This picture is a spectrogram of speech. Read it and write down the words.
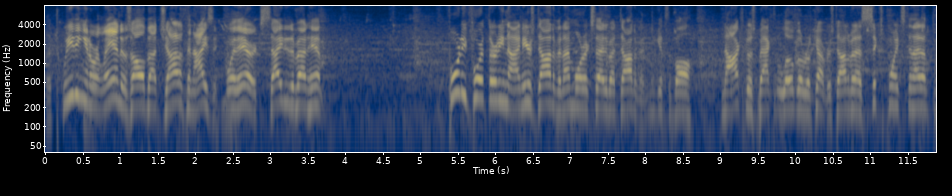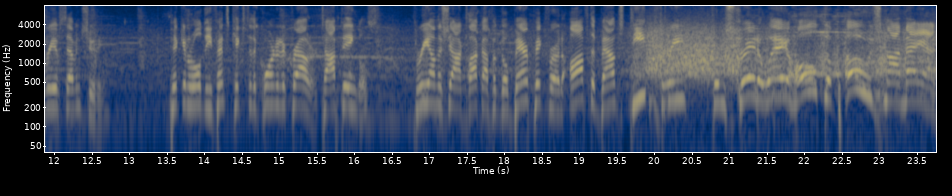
The tweeting in Orlando is all about Jonathan Isaac. Boy, they are excited about him. 44 39. Here's Donovan. I'm more excited about Donovan. He gets the ball knocked, goes back to the logo, recovers. Donovan has six points tonight on three of seven shooting. Pick and roll defense, kicks to the corner to Crowder. Top to Ingles. Three on the shot clock off a Gobert pick for an off the bounce deep three from straight away. Hold the pose, my man.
